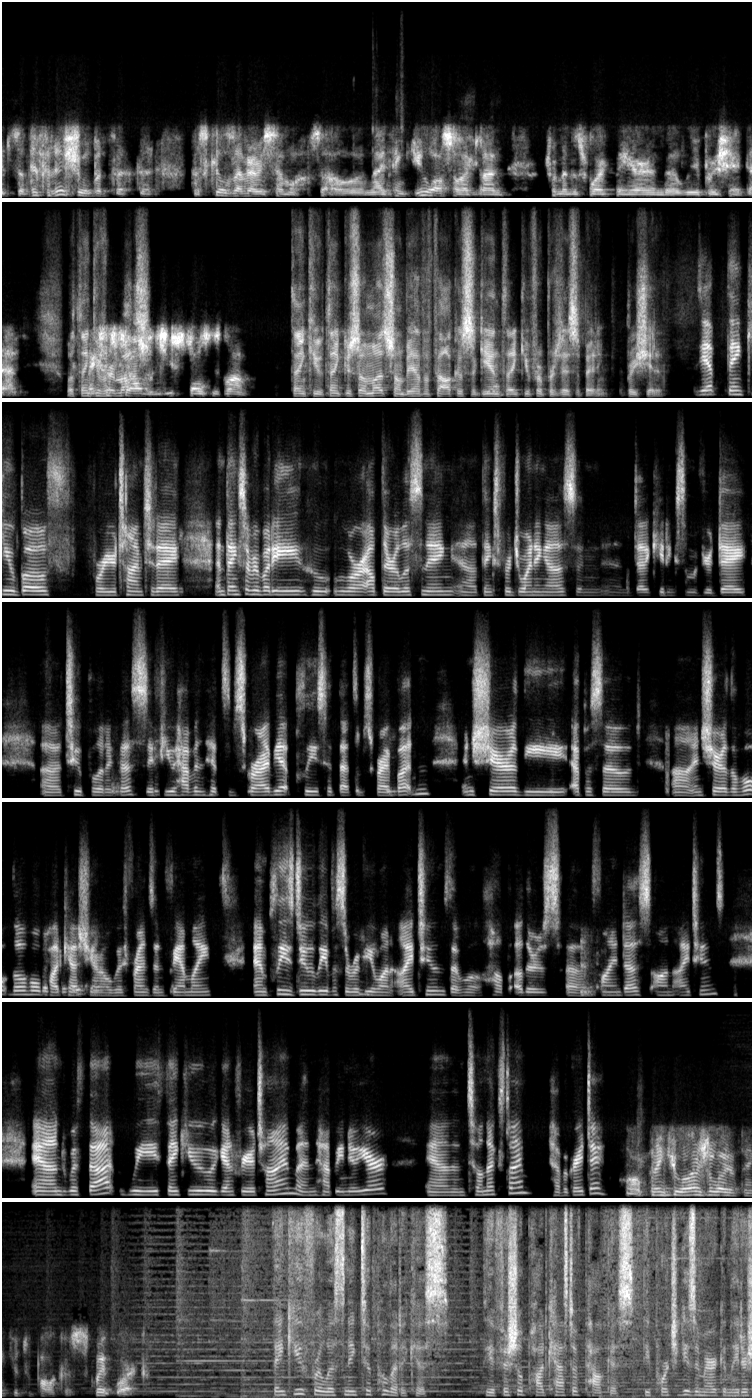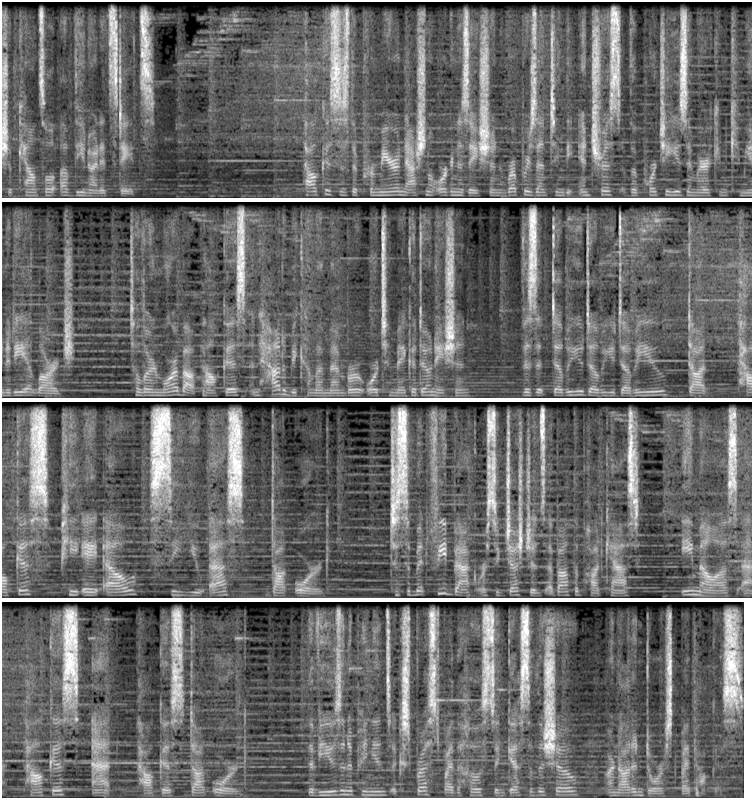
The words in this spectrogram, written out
It's a different issue, but the, the, the skills are very similar. So, and I think you also have done tremendous work there, and uh, we appreciate that. Well, thank Makes you very much. As well. Thank you. Thank you so much. On behalf of PALCUS, again, thank you for participating. Appreciate it. Yep. Thank you both for your time today. And thanks everybody who, who are out there listening. Uh, thanks for joining us and, and, dedicating some of your day uh, to Paliticus. If you haven't hit subscribe yet, please hit that subscribe button and share the episode uh, and share the whole the whole podcast channel with friends and family. And please do leave us a review on iTunes that will help others uh, find us on iTunes. And with that, we thank you again for your time and Happy New Year. And until next time, have a great day. Well, thank you, Angela, and thank you to PALCUS. Great work. Thank you for listening to Paliticus, the official podcast of PALCUS, the Portuguese American Leadership Council of the United States. PALCUS is the premier national organization representing the interests of the Portuguese American community at large. To learn more about PALCUS and how to become a member or to make a donation, visit www.palcus.org. To submit feedback or suggestions about the podcast, email us at palcus at palcus.org. The views and opinions expressed by the hosts and guests of the show are not endorsed by Palcus.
